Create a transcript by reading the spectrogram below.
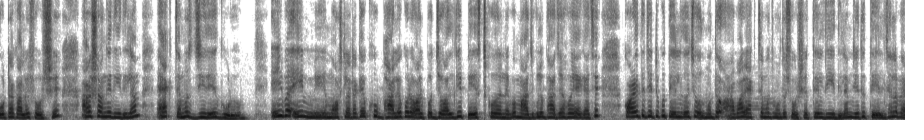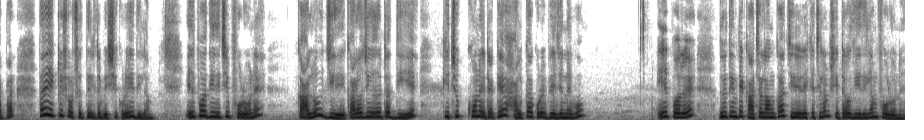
গোটা কালো সর্ষে। আর সঙ্গে দিয়ে দিলাম এক চামচ জিরে গুঁড়ো। এইবার এই মশলাটাকে খুব ভালো করে অল্প জল দিয়ে পেস্ট করে নেব। মাছগুলো ভাজা হয়ে গেছে। কড়াইতে যেটুকু তেল রয়েছে, ওর মধ্যে আবার এক চামচ মতো সর্ষের তেল দিয়ে দিলাম। যেহেতু তেল ঝালা ব্যাপার, তাই একটু সর্ষের তেলটা বেশি করেই দিলাম। এরপর দিয়ে দিচ্ছি ফোড়নে কালো জিরে। কালো জিরেটা দিয়ে কিছুক্ষণ এটাকে হালকা করে ভেজে নেব। এরপরে দুই তিনটে কাঁচা লঙ্কা চিড়ে রেখেছিলাম, সেটাও দিয়ে দিলাম ফোড়নে।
